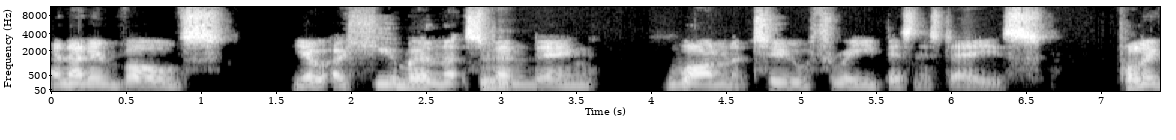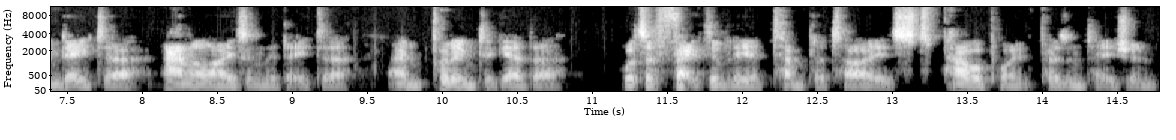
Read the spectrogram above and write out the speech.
And that involves, you know, a human mm-hmm. spending mm-hmm. one, two, three business days pulling data, analyzing the data, and putting together what's effectively a templatized PowerPoint presentation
